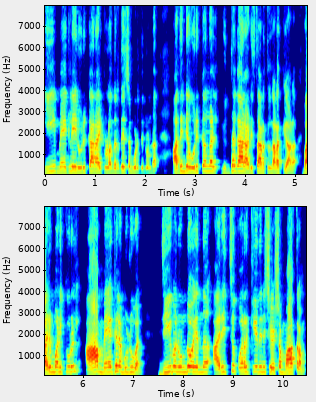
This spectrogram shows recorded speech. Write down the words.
ഈ മേഖലയിൽ ഒരുക്കാനായിട്ടുള്ള നിർദ്ദേശം കൊടുത്തിട്ടുണ്ട്. അതിന്റെ ഒരുക്കങ്ങൾ യുദ്ധകാല അടിസ്ഥാനത്തിൽ നടക്കുകയാണ്. വരും മണിക്കൂറിൽ ആ മേഖല മുഴുവൻ ജീവൻ ഉണ്ടോ എന്ന് അരിച്ചു പെറുക്കിയതിനു ശേഷം മാത്രം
